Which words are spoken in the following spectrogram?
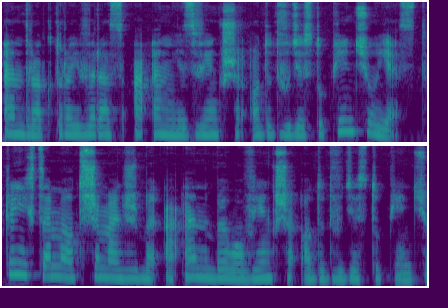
n, dla której wyraz an jest większy od 25 jest. Czyli chcemy otrzymać, żeby an było większe od 25.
